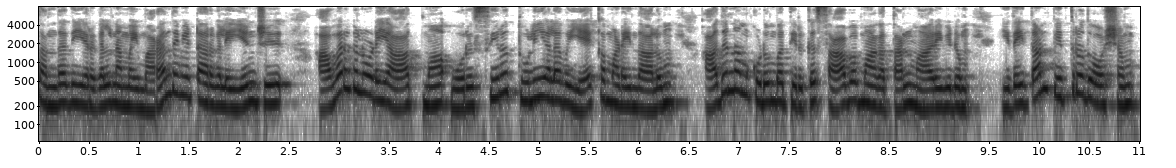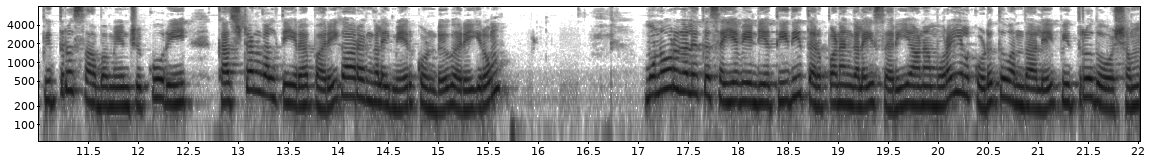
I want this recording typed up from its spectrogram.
சந்ததியர்கள் நம்மை மறந்துவிட்டார்களே என்று அவர்களுடைய ஆத்மா ஒரு சிறு துளியளவு ஏக்கமடைந்தாலும் அது நம் குடும்பத்திற்கு சாபமாகத்தான் மாறிவிடும். இதைத்தான் பித்ருதோஷம் பித்ரு சாபம் என்று கூறி கஷ்டங்கள் தீர பரிகாரங்களை மேற்கொண்டு வருகிறோம். முன்னோர்களுக்கு செய்ய வேண்டிய திதி தர்ப்பணங்களை சரியான முறையில் கொடுத்து வந்தாலே பித்ருதோஷம்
